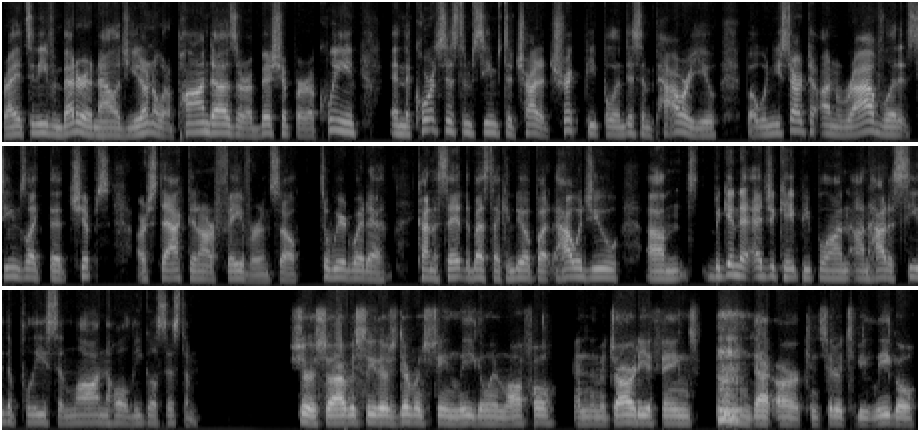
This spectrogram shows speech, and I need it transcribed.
right? It's an even better analogy. You don't know what a pawn does or a bishop or a queen. And the court system seems to try to trick people and disempower you. But when you start to unravel it, it seems like the chips are stacked in our favor. And so it's a weird way to kind of say it the best I can do it. But how would you um, begin to educate people on, on how to see the police and law and the whole legal system? Sure. So obviously, there's a difference between legal and lawful, and the majority of things that are considered to be legal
